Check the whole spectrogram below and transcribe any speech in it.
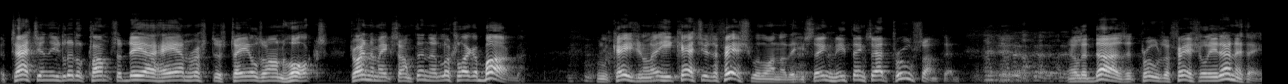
attaching these little clumps of deer hair and roosters' tails on hooks, trying to make something that looks like a bug. Well, occasionally he catches a fish with one of these things, and he thinks that proves something. well, it does. It proves a fish will eat anything.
